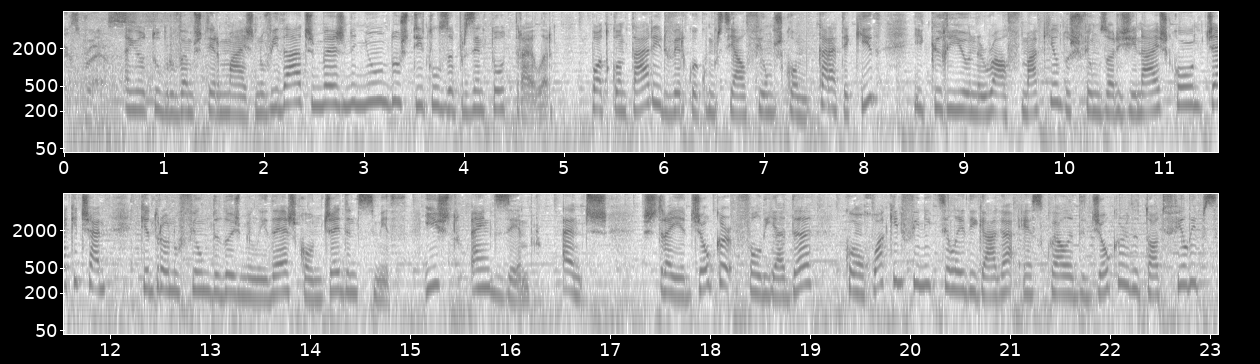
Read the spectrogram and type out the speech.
Express. Em outubro vamos ter mais novidades, mas nenhum dos títulos apresentou trailer. Pode contar ir ver com a comercial filmes como Karate Kid e que reúne Ralph Macchio dos filmes originais com Jackie Chan, que entrou no filme de 2010 com Jaden Smith. Isto em dezembro. Antes, estreia Joker Folia 2 com Joaquin Phoenix e Lady Gaga, é a sequela de Joker de Todd Phillips,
